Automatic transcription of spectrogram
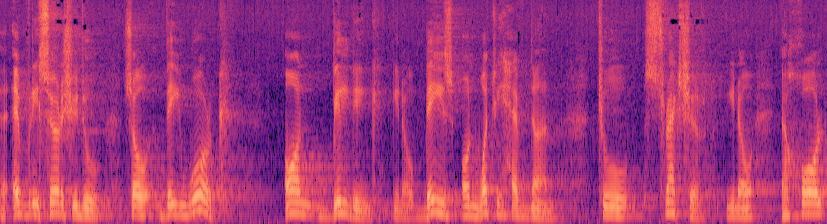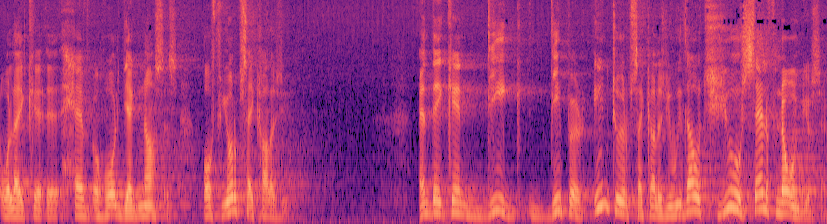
Uh, every search you do. So they work on building, you know, based on what you have done to structure, you know, a whole or like uh, uh have a whole diagnosis of your psychology and they can dig deeper into your psychology without you self knowing yourself.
